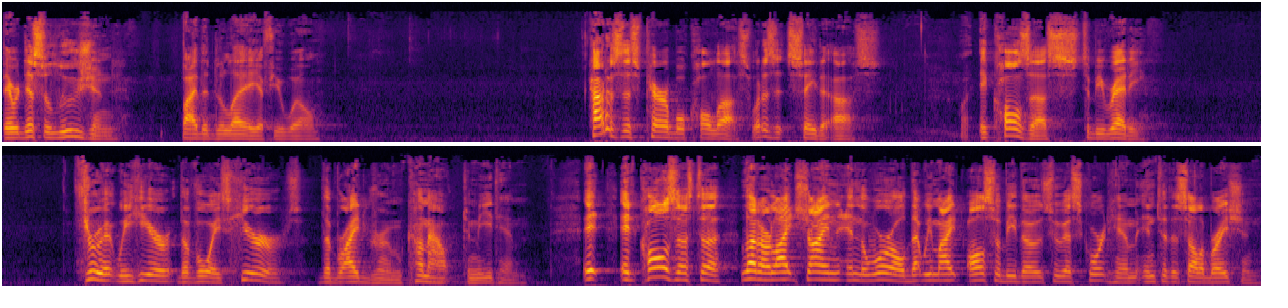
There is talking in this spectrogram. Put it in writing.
They were disillusioned by the delay, if you will. How does this parable call us? What does it say to us? It calls us to be ready. Through it, we hear the voice, here's the bridegroom, come out to meet him. It, it calls us to let our light shine in the world that we might also be those who escort him into the celebration.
